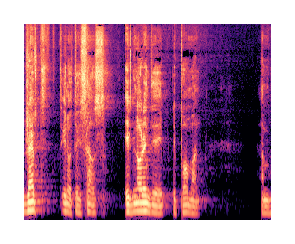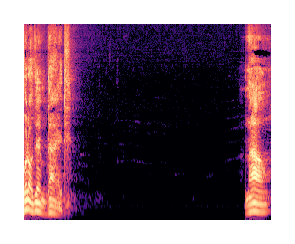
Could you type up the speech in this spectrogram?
drive you know, to his house, ignoring the, the poor man. And both of them died. Now,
